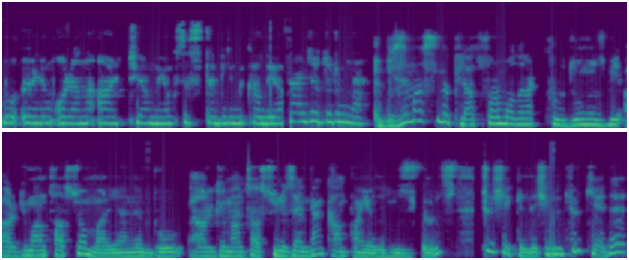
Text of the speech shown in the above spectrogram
bu ölüm oranı artıyor mu yoksa stabil mi kalıyor? Sence durum ne? Bizim aslında platform olarak kurduğumuz bir argümantasyon var. Yani bu argümantasyon üzerinden kampanyalarımızı yapıyoruz. Şu şekilde şimdi Türkiye'de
